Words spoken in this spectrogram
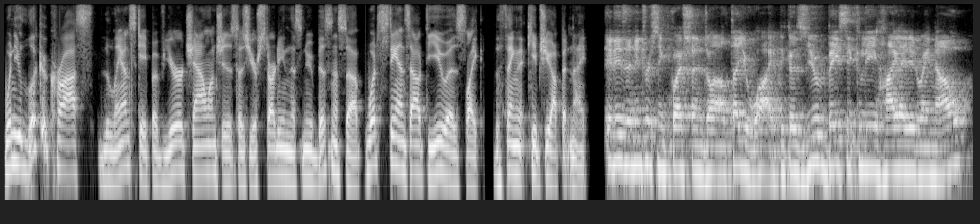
When you look across the landscape of your challenges as you're starting this new business up, what stands out to you as like the thing that keeps you up at night? It is an interesting question, John. I'll tell you why. Because you've basically highlighted right now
